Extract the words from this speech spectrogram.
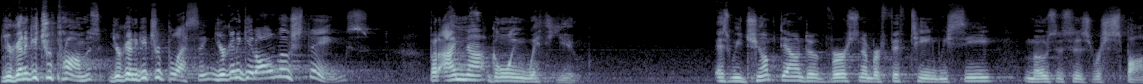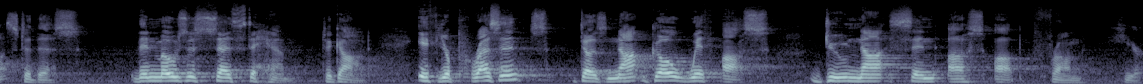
You're going to get your promise, you're going to get your blessing, you're going to get all those things, but I'm not going with you as we jump down to verse number 15, we see Moses' response to this. Then Moses says to him, to God, If your presence does not go with us, do not send us up from here.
